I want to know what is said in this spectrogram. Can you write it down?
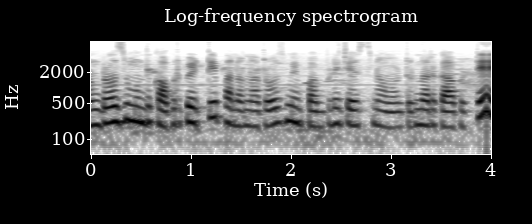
రెండు రోజుల ముందు కబురు పెట్టి పలానా రోజు మేము పంపిణీ చేస్తున్నాం అంటున్నారు కాబట్టి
